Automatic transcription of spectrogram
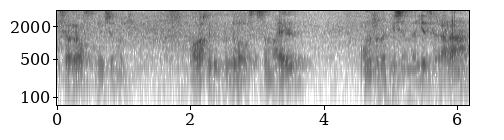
и сражался с ним всю ночь. Малах этот назывался Самаэль, он уже написан на Ецерара,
